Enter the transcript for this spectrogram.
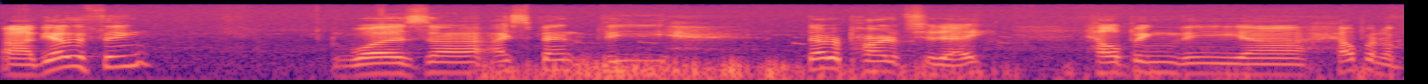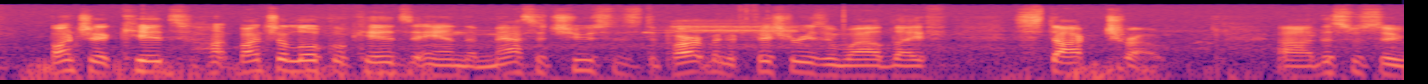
Uh, the other thing was uh, I spent the better part of today helping the uh, helping a bunch of kids, a bunch of local kids, and the Massachusetts Department of Fisheries and Wildlife stock trout. Uh, this was a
